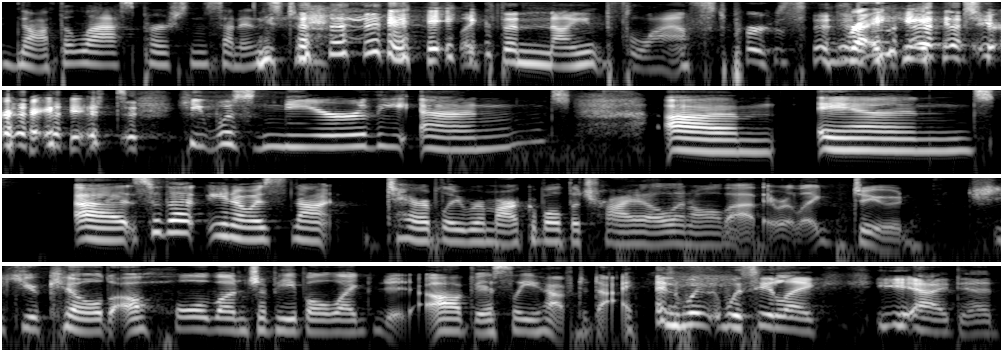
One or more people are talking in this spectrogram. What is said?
not the last person sentenced. Like the ninth last person. right right he was near the end um and uh so that you know is not terribly remarkable the trial and all that they were like dude you killed a whole bunch of people like obviously you have to die And w- was he like, yeah, I did.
